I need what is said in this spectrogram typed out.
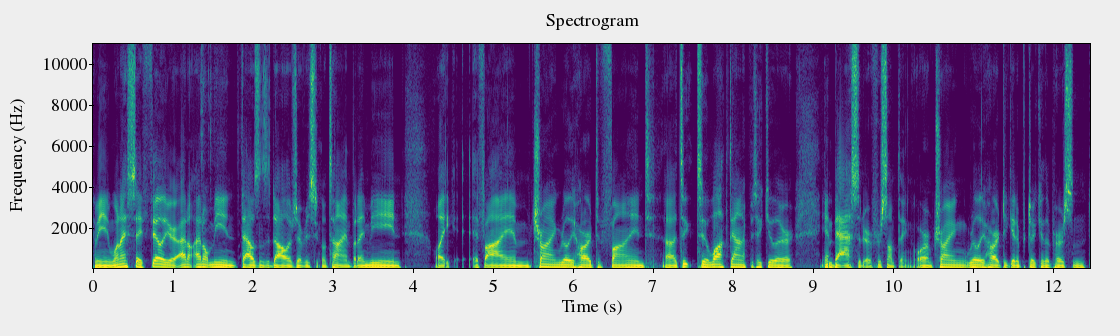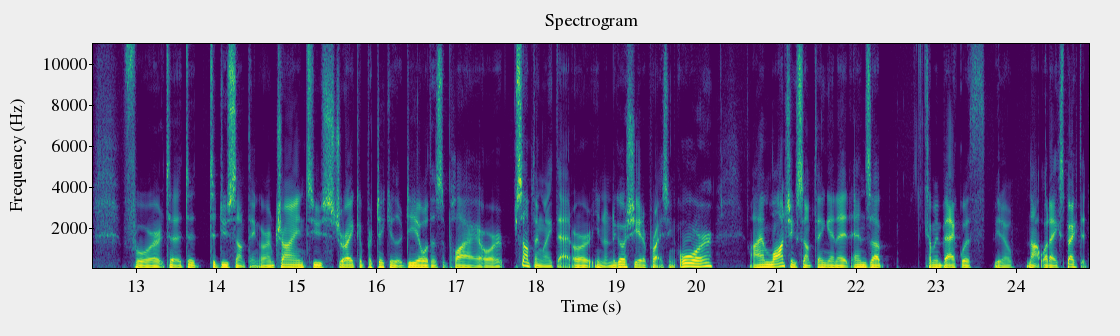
I mean, when I say failure, I don't I don't mean thousands of dollars every single time, but I mean like if I am trying really hard to find uh, to to lock down a particular ambassador for something, or I'm trying really hard to get a particular person for to to to do something, or I'm trying to strike a particular deal with a supplier, or something like that, or you know negotiate a pricing, or I'm launching something and it ends up coming back with you know not what I expected.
